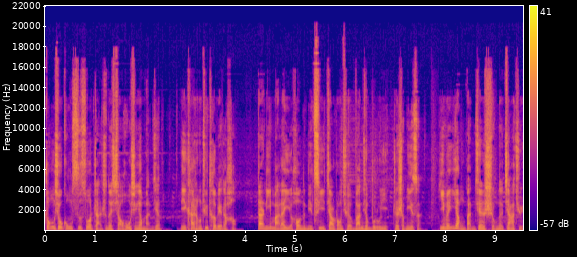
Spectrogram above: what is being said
装修公司所展示的小户型样板间，你看上去特别的好，但是你买来以后呢，你自己加装却完全不如意，这是什么意思？因为样板间使用的家具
